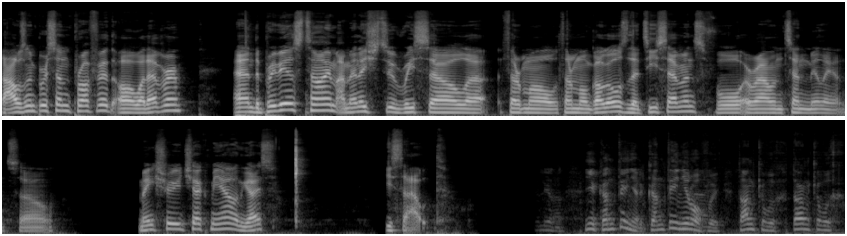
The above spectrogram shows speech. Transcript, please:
1000% profit or whatever. And the previous time I managed to resell uh, thermal thermal goggles, the T7s, for around 10 million. So make sure you check me out, guys. Peace out. Не, контейнер, контейнеров и танковых, танковых,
